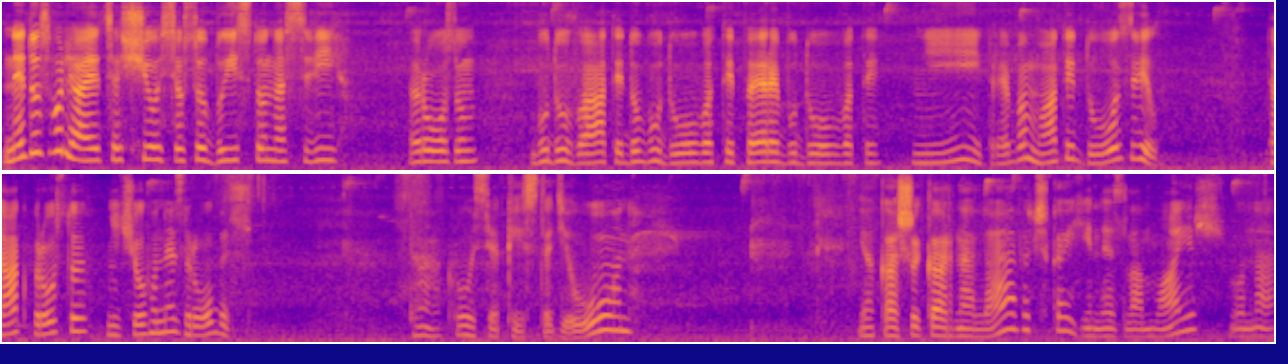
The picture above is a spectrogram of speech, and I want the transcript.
Не дозволяється щось особисто на свій розум будувати, добудовувати, перебудовувати. Ні, треба мати дозвіл. Так просто нічого не зробиш. Так, ось який стадіон. Яка шикарна лавочка, її не зламаєш. Вона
